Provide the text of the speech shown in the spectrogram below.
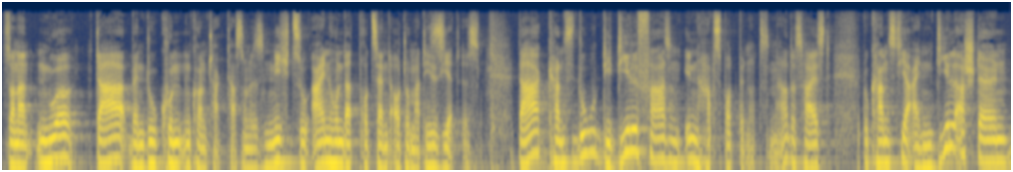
sondern nur da, wenn du Kundenkontakt hast und es nicht zu 100% automatisiert ist. Da kannst du die Dealphasen in HubSpot benutzen. Ja? Das heißt, du kannst hier einen Deal erstellen,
